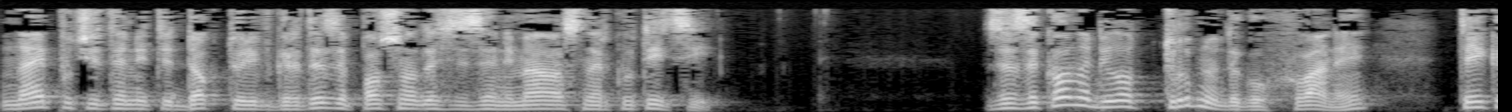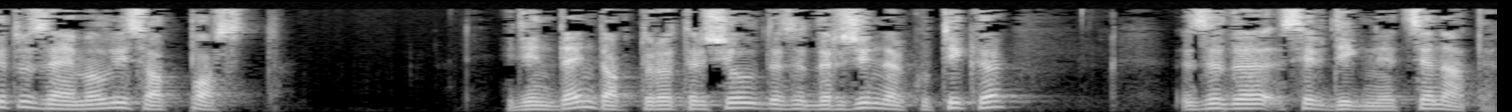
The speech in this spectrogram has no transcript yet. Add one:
най-почитаните доктори в града започнал да се занимава с наркотици. За закона било трудно да го хване, тъй като заемал висок пост. Един ден докторът решил да задържи наркотика, за да се вдигне цената.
